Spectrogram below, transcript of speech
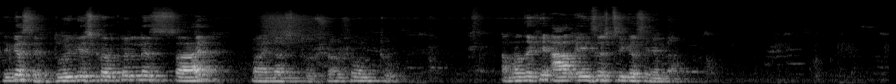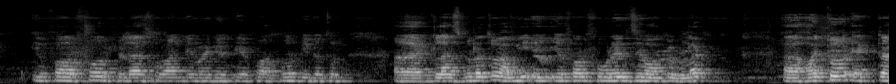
ঠিক আছে? দুই স্কোয়ার করলে চার মাইনাস টু সমান টু আমরা দেখি আর এইচ এস ঠিক আছে কিনা? A for four plus one divided A for four বিগত ক্লাসগুলোতেও আমি এই এ ফর ফোরের যে অঙ্কগুলা হয়তো একটা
